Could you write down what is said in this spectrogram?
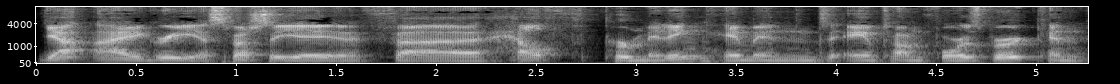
Yeah, I agree, especially if uh, health permitting, him and Anton Forsberg can.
